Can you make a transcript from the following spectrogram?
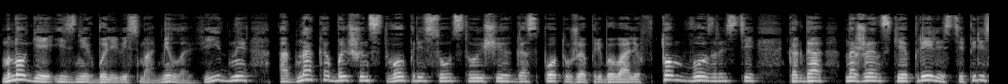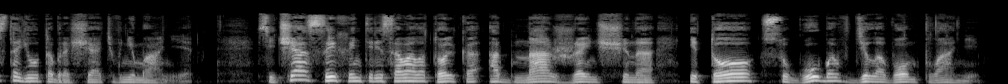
Многие из них были весьма миловидны, однако большинство присутствующих господ уже пребывали в том возрасте, когда на женские прелести перестают обращать внимание. Сейчас их интересовала только одна женщина, и то сугубо в деловом плане.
